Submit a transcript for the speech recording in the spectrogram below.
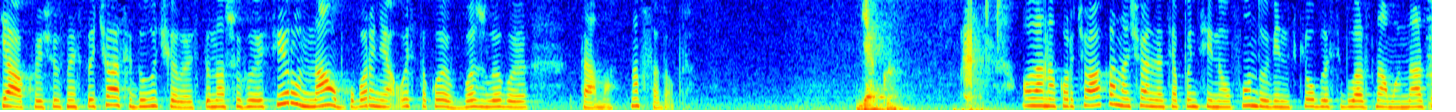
Дякую, що знайшли час і долучились до нашого ефіру на обговорення ось такої важливої теми. На все добре. Дякую. Олена Корчака, начальниця пенсійного фонду у Вінницькій області, була з нами на зв'язку.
